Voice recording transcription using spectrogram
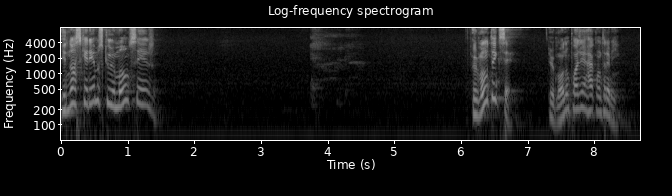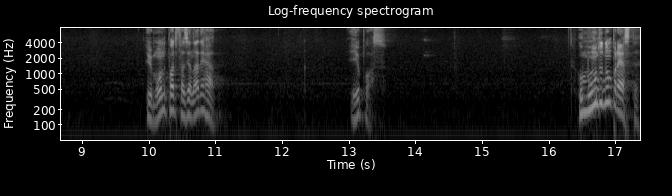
E nós queremos que o irmão seja. O irmão tem que ser. O irmão não pode errar contra mim. O irmão não pode fazer nada errado. Eu posso. O mundo não presta.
